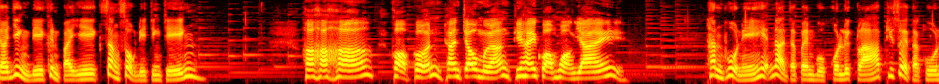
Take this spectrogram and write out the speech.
จะยิ่งดีขึ้นไปอีกสร้างโชคดีจริง ๆ ฮ่าฮ่าฮ่า ขอบคุณท่านเจ้าเมืองที่ให้ความห่วงใยๆท่านผู้นี้น่าจะเป็นบุคคลลึกลับที่ช่วยตระกูล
